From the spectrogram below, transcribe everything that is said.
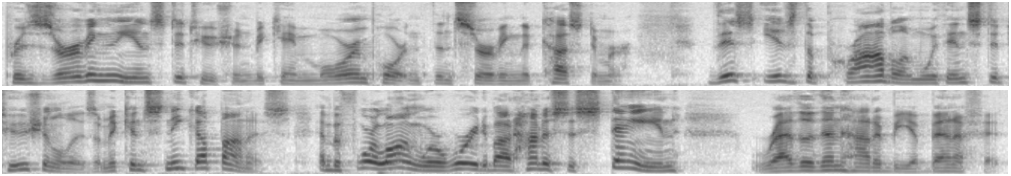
Preserving the institution became more important than serving the customer. This is the problem with institutionalism. It can sneak up on us. And before long, we're worried about how to sustain rather than how to be a benefit.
